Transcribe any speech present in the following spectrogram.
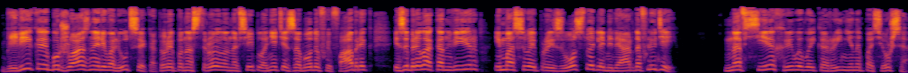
великая буржуазная революция, которая понастроила на всей планете заводов и фабрик, изобрела конвейер и массовое производство для миллиардов людей. На всех ивовой коры не напасешься,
